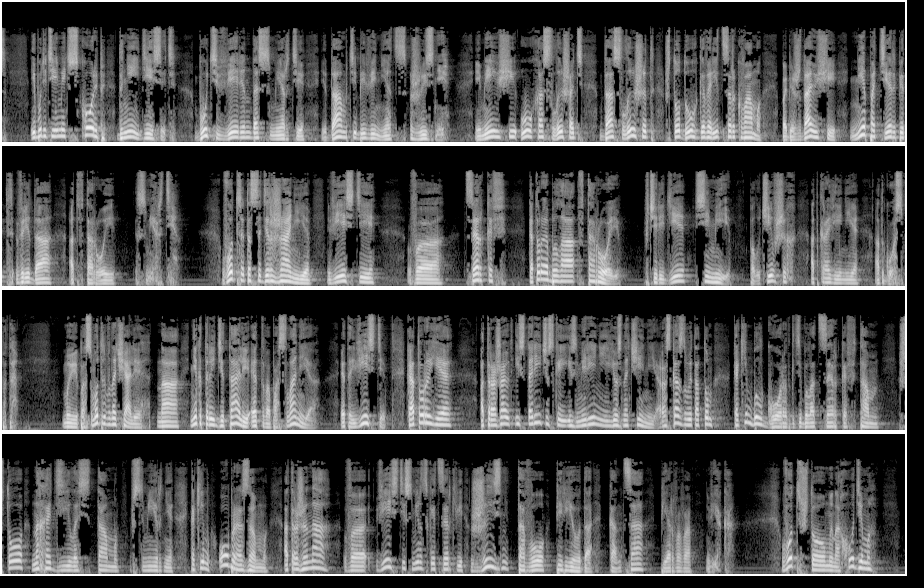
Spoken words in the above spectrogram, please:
и будете иметь скорбь дней десять. Будь верен до смерти, и дам тебе венец жизни» имеющий ухо слышать, да слышит, что Дух говорит церквам, побеждающий не потерпит вреда от второй смерти. Вот это содержание вести в церковь, которая была второй в череде семи, получивших откровение от Господа – мы посмотрим вначале на некоторые детали этого послания, этой вести, которые отражают историческое измерение ее значения, рассказывают о том, каким был город, где была церковь там, что находилось там, в Смирне, каким образом отражена в вести Смирнской церкви жизнь того периода, конца первого века. Вот что мы находим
